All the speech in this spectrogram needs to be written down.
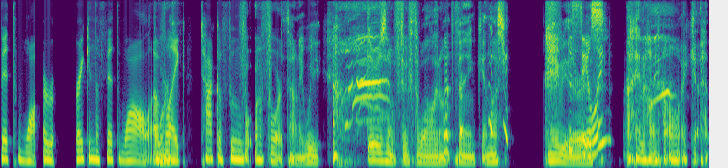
fifth wall or breaking the fifth wall of Fourth. like Takafumi. Uh, fourth, honey. We there is no fifth wall, I don't think, unless maybe the there is. ceiling? I don't know. I guess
